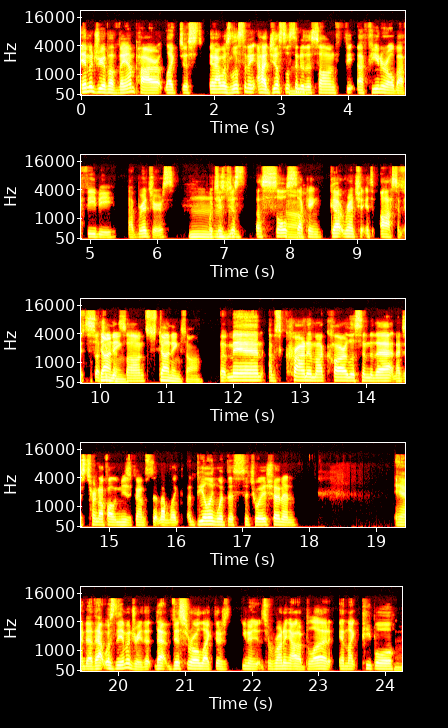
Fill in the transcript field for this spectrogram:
imagery of a vampire, like just, and I was listening, I just listened to Mm. the song "A Funeral by Phoebe uh, Bridgers, which is just a soul sucking, gut wrenching. It's awesome. It's such a good song. stunning song. But man, I'm just crying in my car listening to that, and I just turned off all the music. And I'm sitting, I'm like dealing with this situation, and and uh, that was the imagery that that visceral, like there's you know it's running out of blood, and like people, Hmm.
